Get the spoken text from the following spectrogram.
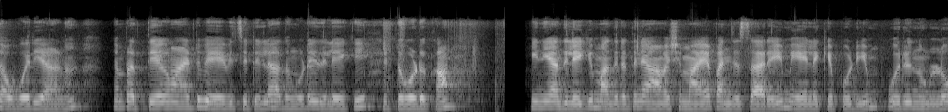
ചവ്വരിയാണ്. ഞാൻ പ്രത്യേകമായിട്ട് വേവിച്ചിട്ടില്ല. അതും കൂടി ഇതിലേക്ക് ഇട്ട് കൊടുക്കാം. ഇനി അതിലേക്ക് മധുരത്തിന് ആവശ്യമായ പഞ്ചസാരയും ഏലക്കപ്പൊടിയും ഒരു നുള്ളു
